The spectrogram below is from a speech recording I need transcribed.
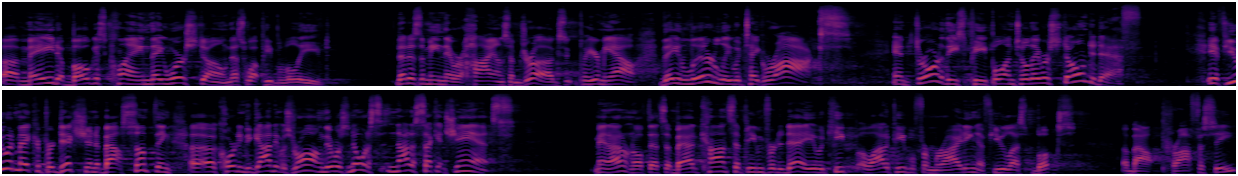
uh, made a bogus claim, they were stoned. That's what people believed. That doesn't mean they were high on some drugs. Hear me out. They literally would take rocks and throw to these people until they were stoned to death. If you would make a prediction about something uh, according to God, it was wrong, there was no, not a second chance. Man, I don't know if that's a bad concept even for today. It would keep a lot of people from writing a few less books about prophecy.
